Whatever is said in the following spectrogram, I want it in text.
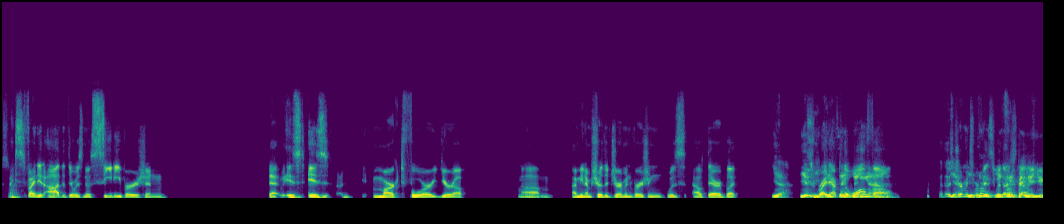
So, I just find it odd that there was no CD version that is is marked for Europe. mm, Um, I mean, I'm sure the German version was out there, but yeah, You- right after the wall being a- fell. But those yeah, Germans you'd were busy with their think stuff. being a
